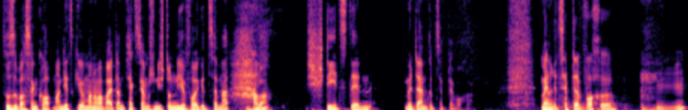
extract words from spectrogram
So, Sebastian Kortmann. Jetzt gehen wir mal nochmal weiter im Text. Wir haben schon die Stunde hier vollgezimmert. Hammer. Wie steht's denn mit deinem Rezept der Woche? Mein Rezept der Woche. Mhm.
